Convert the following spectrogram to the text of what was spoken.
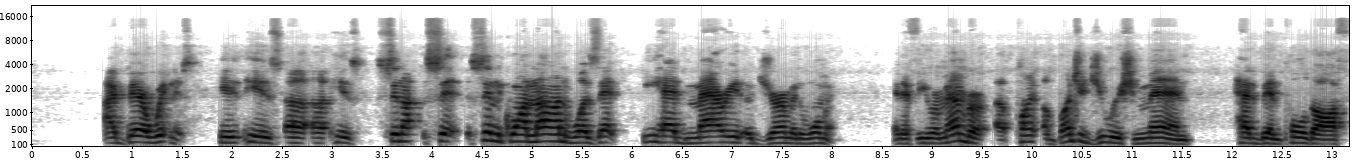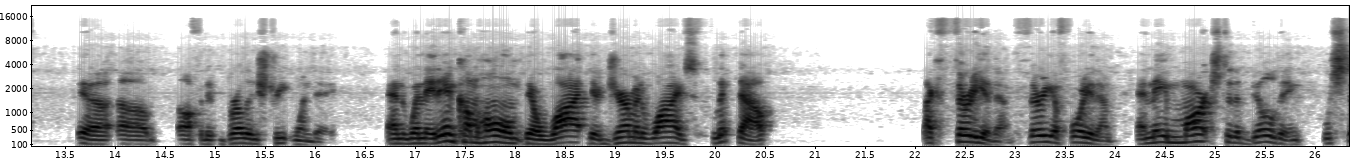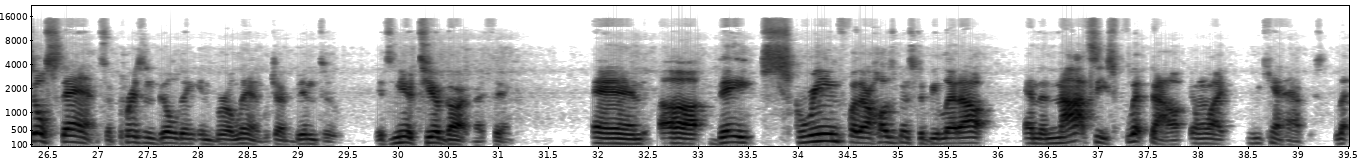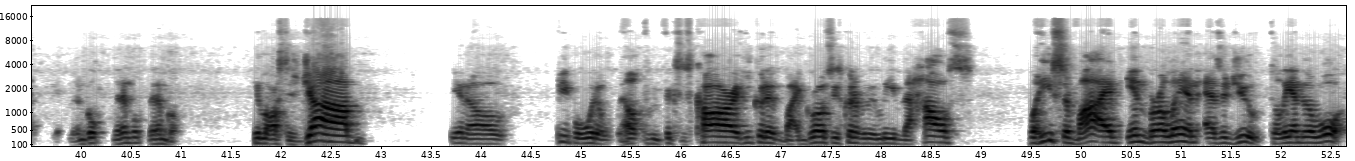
I bear witness. His his uh, uh, his sine qua non was that he had married a German woman. And if you remember, a, a bunch of Jewish men had been pulled off uh, uh, off of the Berlin street one day, and when they didn't come home, their wife, their German wives flipped out, like thirty of them, thirty or forty of them, and they marched to the building, which still stands, a prison building in Berlin, which I've been to. It's near Tiergarten, I think. And uh, they screamed for their husbands to be let out, and the Nazis flipped out and were like, we can't have this. Let, let him go. Let him go. Let him go. He lost his job. You know, people would have helped him fix his car. He couldn't buy groceries, couldn't really leave the house. But he survived in Berlin as a Jew till the end of the war.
